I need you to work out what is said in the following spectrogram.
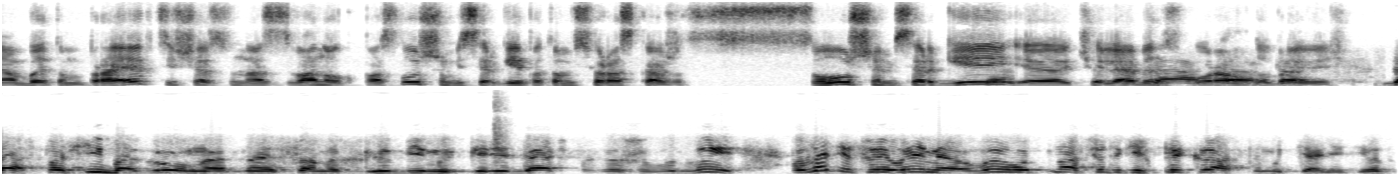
об этом проекте. Сейчас у нас звонок послушаем, и Сергей потом все расскажет. Слушаем, Сергей, да. Э, Челябинск, да, Урал, да, добрый да. вечер. Да, спасибо огромное, одна из самых любимых передач, потому что вы, вы знаете, в свое время вы вот нас все-таки к прекрасному тянете. Вот,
